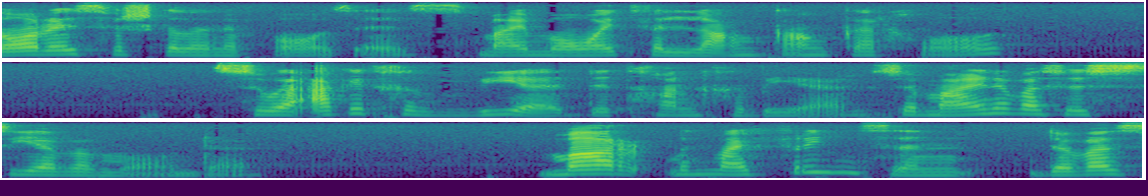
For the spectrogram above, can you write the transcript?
Daar is verskillende fases. My ma het vir langkanker gehad. So ek het geweet dit gaan gebeur. So myne was so 7 maande. Maar met my vriendin, dit was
